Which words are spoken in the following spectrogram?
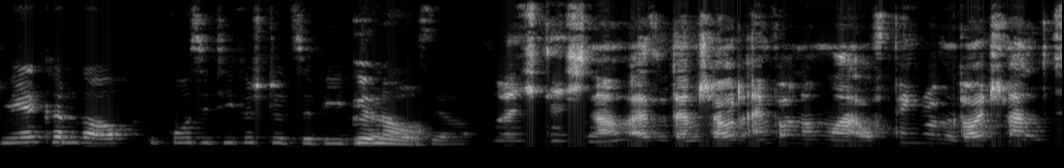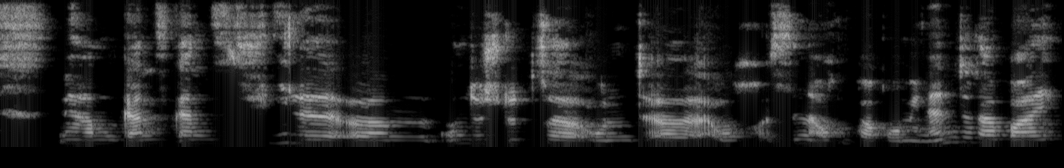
mehr können wir auch die positive Stütze bieten. Genau. Daraus, ja. Richtig, ne? Also dann schaut einfach nochmal auf Pink Room Deutschland. Wir haben ganz, ganz viele ähm, Unterstützer und äh, auch es sind auch ein paar Prominente dabei,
